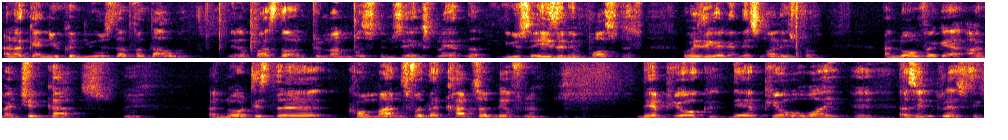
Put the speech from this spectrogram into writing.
And again, you can use that for da'wah. You know, pass that to non Muslims. Say, explain that. You say he's an impostor. Where is he getting this knowledge from? And don't forget, I mentioned cats. And notice the commands for the cats are different. They're pure. They're pure. Why? That's interesting.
